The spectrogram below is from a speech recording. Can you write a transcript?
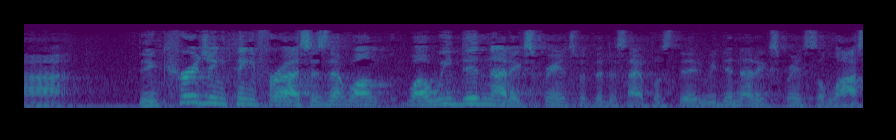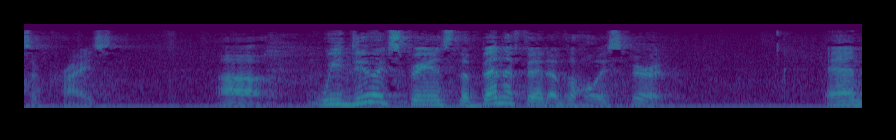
Uh, the encouraging thing for us is that while, while we did not experience what the disciples did, we did not experience the loss of Christ, uh, we do experience the benefit of the Holy Spirit. And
